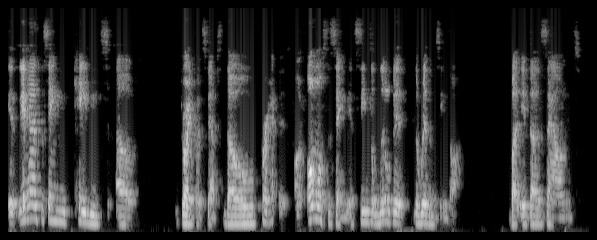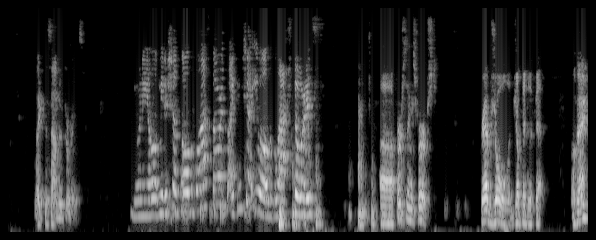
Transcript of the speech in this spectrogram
it, it has the same cadence of droid footsteps, though perhaps almost the same. It seems a little bit the rhythm seems off, but it does sound like the sound of droids. You want to yell at me to shut all the blast doors? I can shut you all the blast doors. Uh, first things first. Grab Joel and jump into the pit. Okay,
